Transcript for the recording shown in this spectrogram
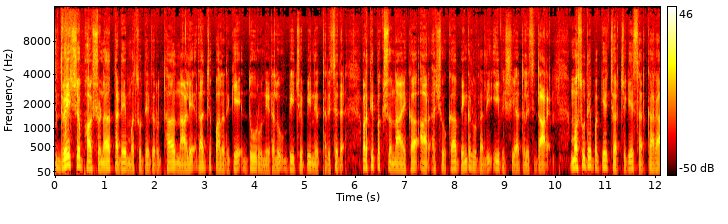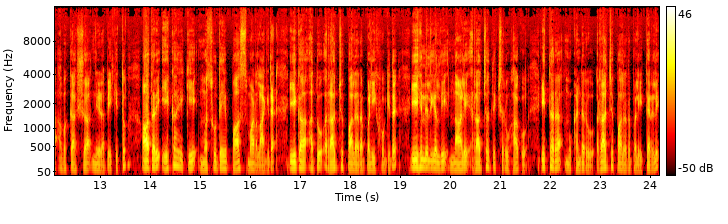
ದ್ವೇಷ ಭಾಷಣ ತಡೆ ಮಸೂದೆ ವಿರುದ್ಧ ನಾಳೆ ರಾಜ್ಯಪಾಲರಿಗೆ ದೂರು ನೀಡಲು ಬಿಜೆಪಿ ನಿರ್ಧರಿಸಿದೆ. ಪ್ರತಿಪಕ್ಷ ನಾಯಕ ಆರ್ ಅಶೋಕ ಬೆಂಗಳೂರಿನಲ್ಲಿ ಈ ವಿಷಯ ತಿಳಿಸಿದ್ದಾರೆ. ಮಸೂದೆ ಬಗ್ಗೆ ಚರ್ಚೆಗೆ ಸರ್ಕಾರ ಅವಕಾಶ ನೀಡಬೇಕಿತ್ತು. ಆದರೆ ಏಕಾಏಕಿ ಮಸೂದೆ ಪಾಸ್ ಮಾಡಲಾಗಿದೆ. ಈಗ ಅದು ರಾಜ್ಯಪಾಲರ ಬಳಿ ಹೋಗಿದೆ. ಈ ಹಿನ್ನೆಲೆಯಲ್ಲಿ ನಾಳೆ ರಾಜ್ಯಾಧ್ಯಕ್ಷರು ಹಾಗೂ ಇತರ ಮುಖಂಡರು ರಾಜ್ಯಪಾಲರ ಬಳಿ ತೆರಳಿ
